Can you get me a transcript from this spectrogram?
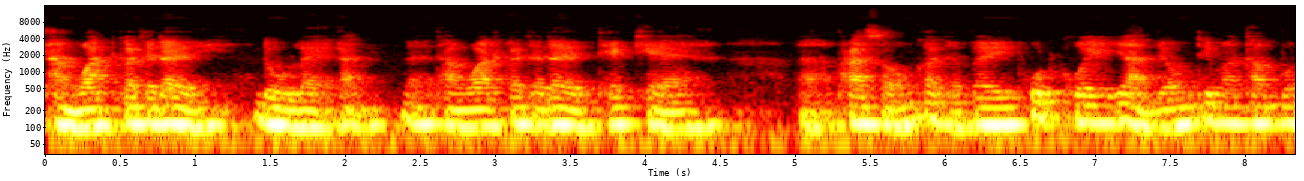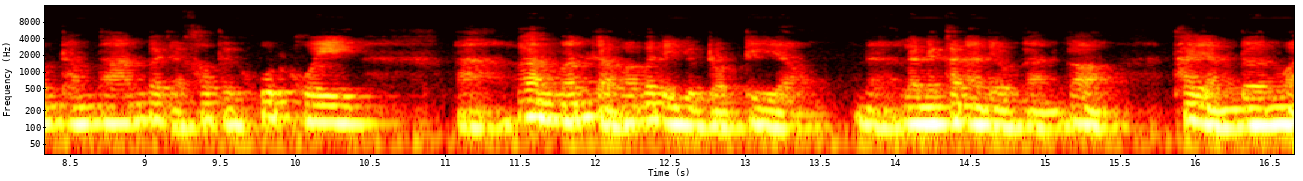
ทางวัดก็จะได้ดูแลกันนะทางวัดก็จะได้เทคแคร์พระสงฆ์ก็จะไปพูดคุยญาติโยมที่มาทำบุญทำทานก็จะเข้าไปพูดคุยอ่าก็เหมือนกับว่าไม่ได้อยู่โดดเดี่ยวนะและในขณะเดียวกันก็ถ้าอย่างเดินไหว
